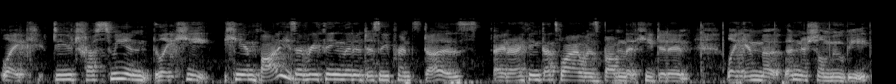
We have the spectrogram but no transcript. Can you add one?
like do you trust me? And like he he embodies everything that a disney prince does. And i think that's why i was bummed that he didn't like in the initial movie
